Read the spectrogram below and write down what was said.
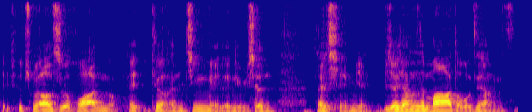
的，就主要是画那种，哎，一个很精美的女生在前面，比较像是 model 这样子。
